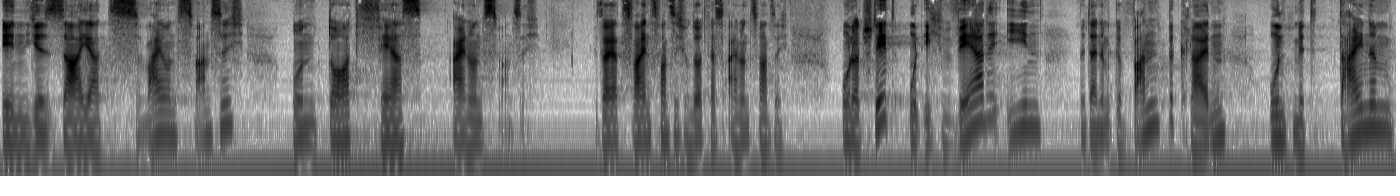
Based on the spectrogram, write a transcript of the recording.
In Jesaja 22 und dort Vers 21. Jesaja 22 und dort Vers 21. Und dort steht, und ich werde ihn mit einem Gewand bekleiden und mit deinem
